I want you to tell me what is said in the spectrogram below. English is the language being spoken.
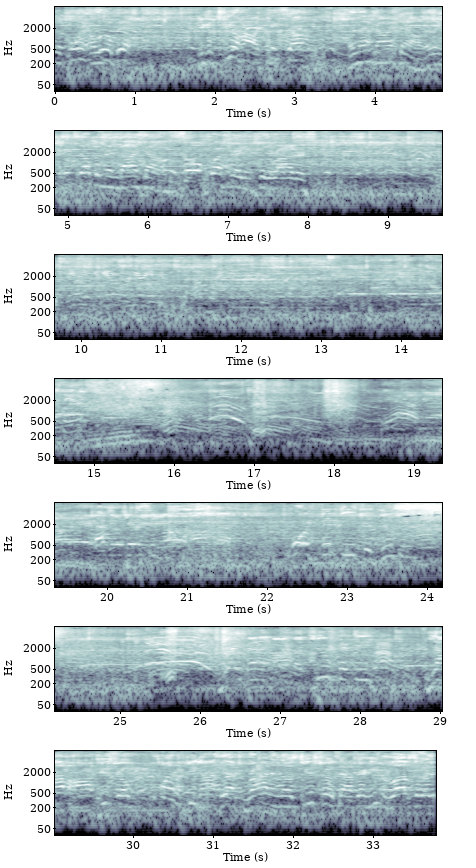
to the point a little bit. You can feel how it kicks up and then dies down, and then kicks up and then dies down. It's so frustrating for the riders. Yeah, that's Jason on the 450 Suzuki. Ray Bennett on the 250 Yamaha two-stroke. He's one of the few guys left riding those two-strokes out there. He loves the way they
